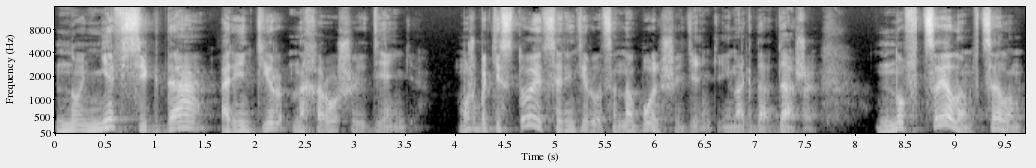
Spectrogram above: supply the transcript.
но не всегда ориентир на хорошие деньги. Может быть, и стоит сориентироваться на большие деньги, иногда даже. Но в целом, в целом,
